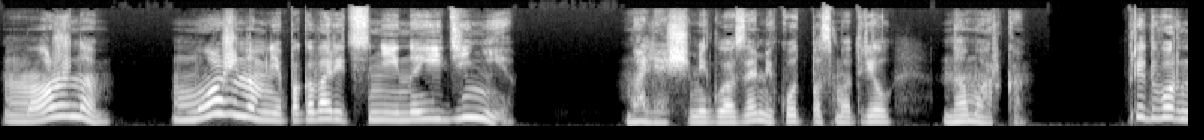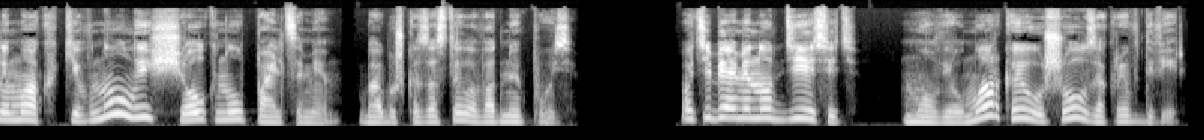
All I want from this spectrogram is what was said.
«Можно? Можно мне поговорить с ней наедине?» Молящими глазами кот посмотрел на Марка. Придворный маг кивнул и щелкнул пальцами. Бабушка застыла в одной позе. «У тебя минут десять», — молвил Марк и ушел, закрыв дверь.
